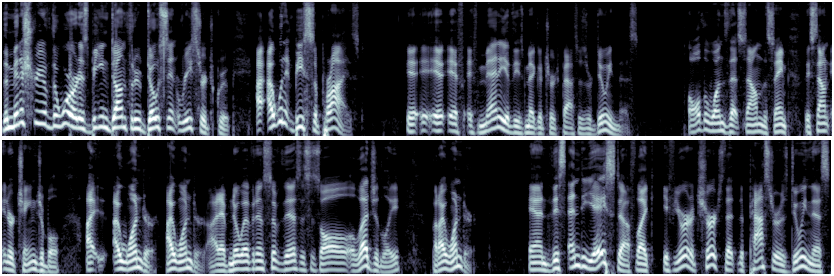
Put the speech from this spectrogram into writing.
The ministry of the word is being done through Docent Research Group. I, I wouldn't be surprised if, if many of these megachurch pastors are doing this all the ones that sound the same they sound interchangeable. I i wonder i wonder. I have no evidence of this. This is all allegedly but i wonder. And this nda stuff like if you're at a church that the pastor is doing this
